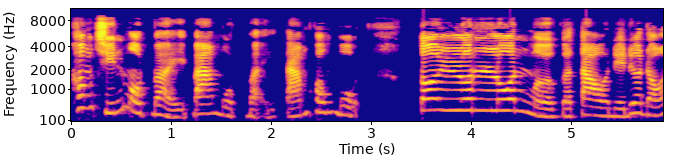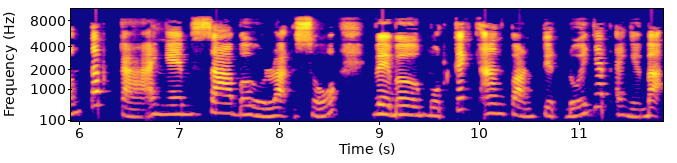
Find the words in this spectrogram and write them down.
0917317801. Tôi luôn luôn mở cửa tàu để đưa đón tất cả anh em xa bờ loạn số về bờ một cách an toàn tuyệt đối nhất anh em bạn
